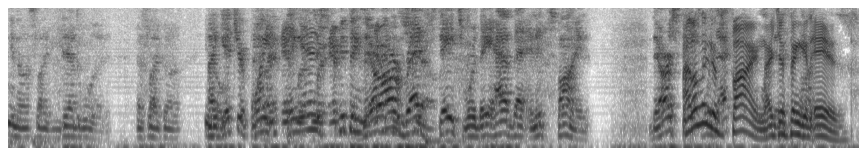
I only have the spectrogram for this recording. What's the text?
you know, it's like Deadwood? It's like a. You I know, get your point. like- Thing where- is, where everything's there are red shell. states where they have that, and it's fine. There are. States I don't think it's fine. I just think it is.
